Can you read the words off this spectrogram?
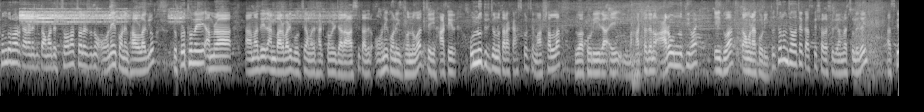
সুন্দর হওয়ার কারণে কিন্তু আমাদের চলাচলের জন্য অনেক অনেক ভালো লাগল। তো প্রথমেই আমরা, আমাদের, আমি বারবারই বলছি, আমাদের হাট কমিটি যারা আছে, তাদের অনেক অনেক ধন্যবাদ যে এই হাটের উন্নতির জন্য তারা কাজ করছে। মার্শাল্লাহ দোয়া করি এই হাটটা যেন আরও উন্নতি হয়, এই দোয়া কামনা করি। তো চলুন যাওয়া যাক, আজকে সরাসরি আমরা চলে যাই। আজকে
